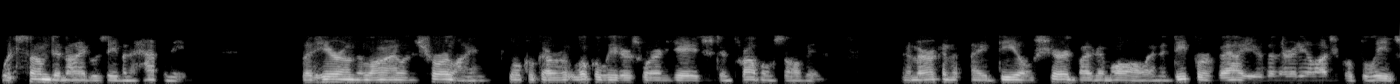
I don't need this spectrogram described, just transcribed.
which some denied was even happening. But here on the Long Island shoreline, local government, local leaders were engaged in problem solving, an American ideal shared by them all and a deeper value than their ideological beliefs.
